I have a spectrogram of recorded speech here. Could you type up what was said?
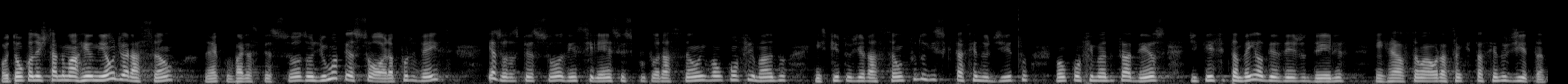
Ou então quando a gente está numa reunião de oração, né, com várias pessoas, onde uma pessoa ora por vez e as outras pessoas, em silêncio, escutam oração e vão confirmando, em espírito de oração, tudo isso que está sendo dito, vão confirmando para Deus de que esse também é o desejo deles em relação à oração que está sendo dita.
